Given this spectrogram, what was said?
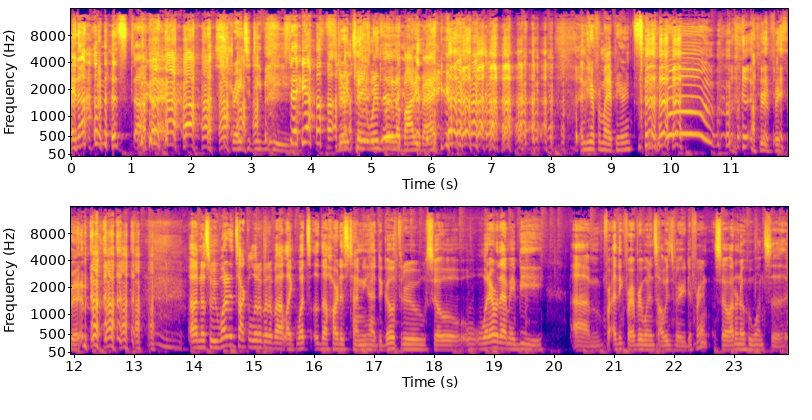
and I'm the star. Straight to DVD. You're Kate Winslet in a body bag. I'm here for my appearance. I'm here to fix it. Uh, no, so we wanted to talk a little bit about like what's the hardest time you had to go through. So whatever that may be, um, for I think for everyone it's always very different. So I don't know who wants to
